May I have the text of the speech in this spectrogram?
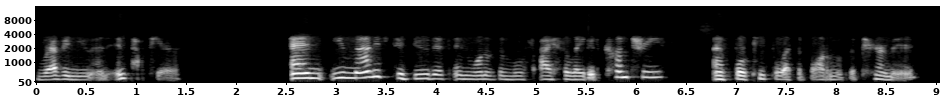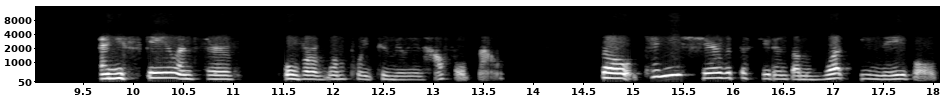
revenue and impact here. And you managed to do this in one of the most isolated countries and for people at the bottom of the pyramid. And you scale and serve over 1.2 million households now. So, can you share with the students on what enabled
